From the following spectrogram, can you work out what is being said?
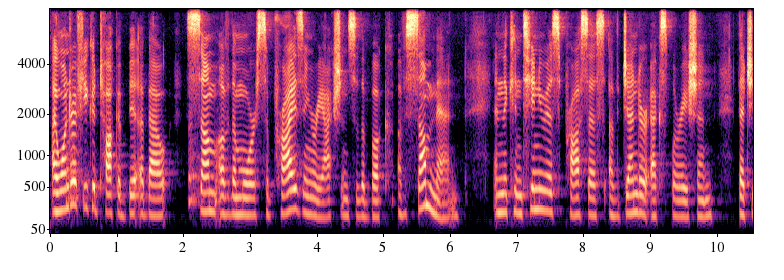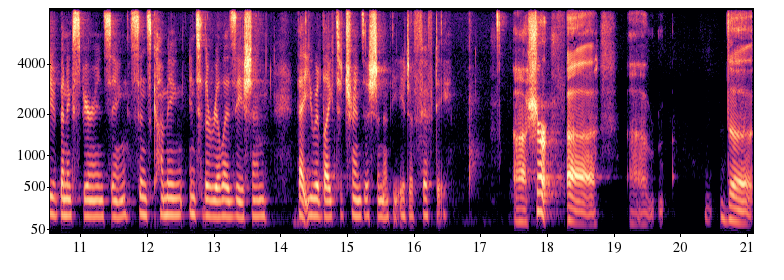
I wonder if you could talk a bit about some of the more surprising reactions to the book of some men and the continuous process of gender exploration that you've been experiencing since coming into the realization that you would like to transition at the age of 50. Uh, sure. Uh, um, the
